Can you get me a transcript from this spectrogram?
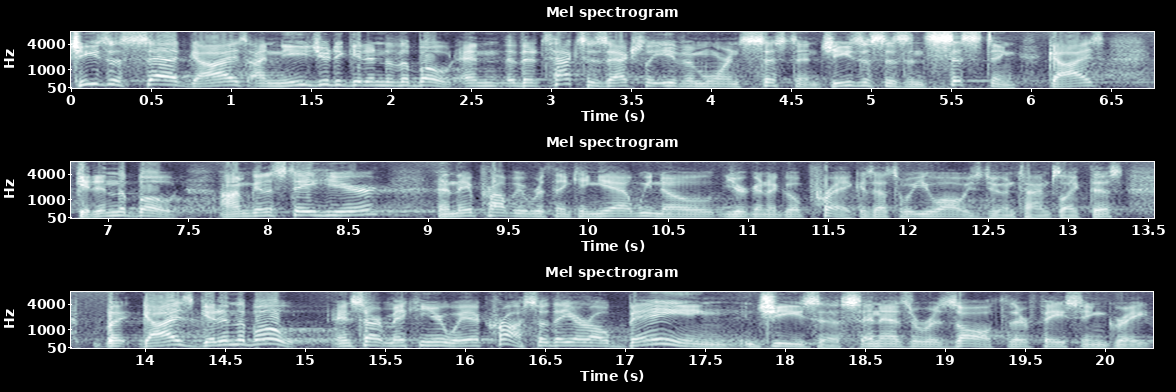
Jesus said, guys, I need you to get into the boat. And the text is actually even more insistent. Jesus is insisting, guys, get in the boat. I'm going to stay here. And they probably were thinking, yeah, we know you're going to go pray, because that's what you always do in times like this. But guys, get in the boat and start making your way across. So they are obeying Jesus. And as a result, they're facing great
